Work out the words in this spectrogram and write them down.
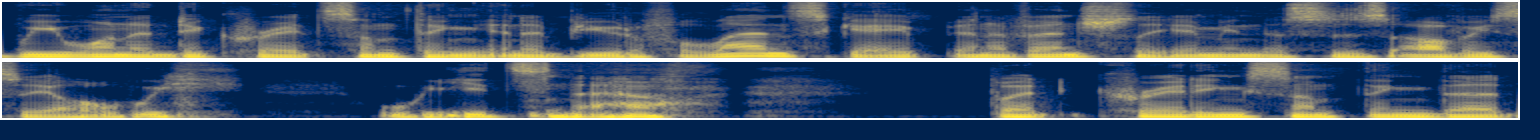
we wanted to create something in a beautiful landscape. And eventually, I mean, this is obviously all we weeds now, but creating something that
